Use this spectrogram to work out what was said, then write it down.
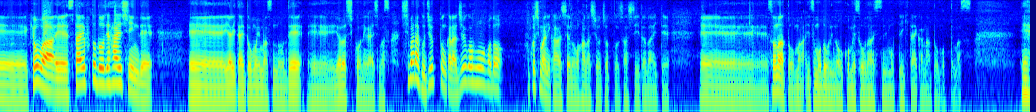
えー、今日は、えー、スタイフと同時配信で、えー、やりたいと思いますので、え、よろしくお願いします。しばらく10分から15分ほど福島に関してのお話をちょっとさせていただいて、え、その後、まあ、いつも通りのお米相談室に持っていきたいかなと思ってます。え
